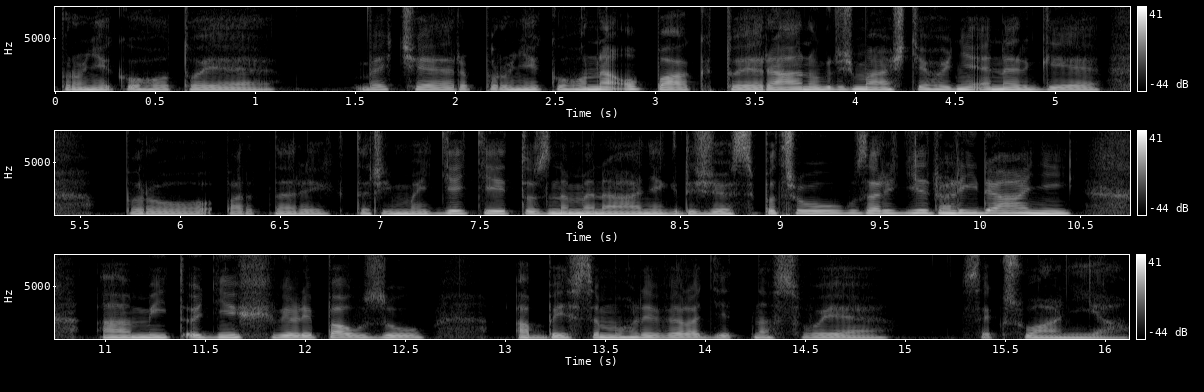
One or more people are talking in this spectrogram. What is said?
Pro někoho to je večer, pro někoho naopak, to je ráno, když má ještě hodně energie, pro partnery, kteří mají děti, to znamená někdy, že si potřebují zařídit hlídání a mít od nich chvíli pauzu, aby se mohli vyladit na svoje sexuální já.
